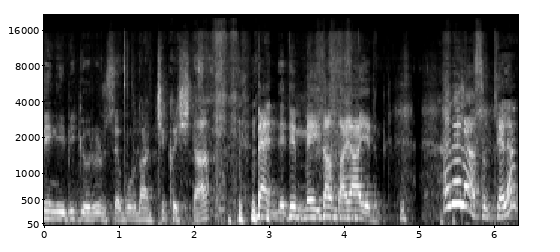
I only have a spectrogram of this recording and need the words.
beni bir görürse buradan çıkışta ben dedim meydan dayağı yedim. E velhasıl kelam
